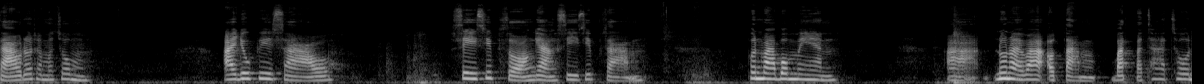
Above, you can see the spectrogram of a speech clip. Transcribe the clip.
สาวเด้อท่านผู้ชม อายุพี่สาวสี่สิบสองอย่างสี่สิบสามเพิ่นว่าบ่แมนอ่าหนูหน่อยว่าเอาตามบัตรประชาชน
